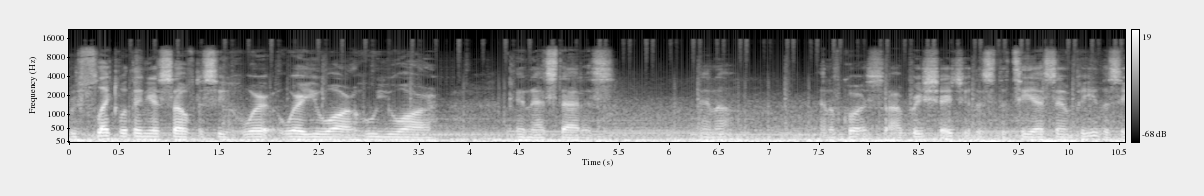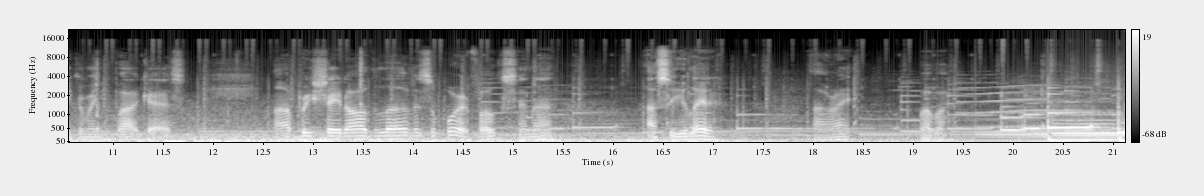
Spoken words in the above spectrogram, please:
Reflect within yourself to see where, where you are, who you are in that status. You know? And of course, I appreciate you. This is the TSMP, the Secret Menu Podcast. I appreciate all the love and support, folks, and uh, I'll see you later. All right. Bye bye.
